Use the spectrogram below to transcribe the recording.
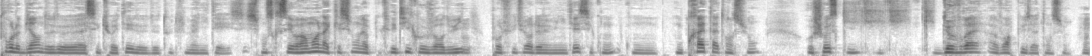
pour le bien de, de la sécurité de, de toute l'humanité. Je pense que c'est vraiment la question la plus critique aujourd'hui mm. pour le futur de l'humanité, c'est qu'on qu prête attention aux choses qui, qui, qui, devraient avoir plus d'attention. Mm-hmm.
